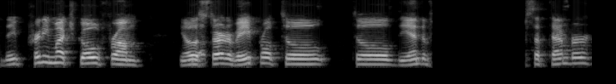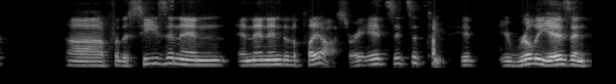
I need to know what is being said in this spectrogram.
they pretty much go from you know yep. the start of April till till the end of September uh, for the season and and then into the playoffs. Right? It's it's a tight. It it really is, and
